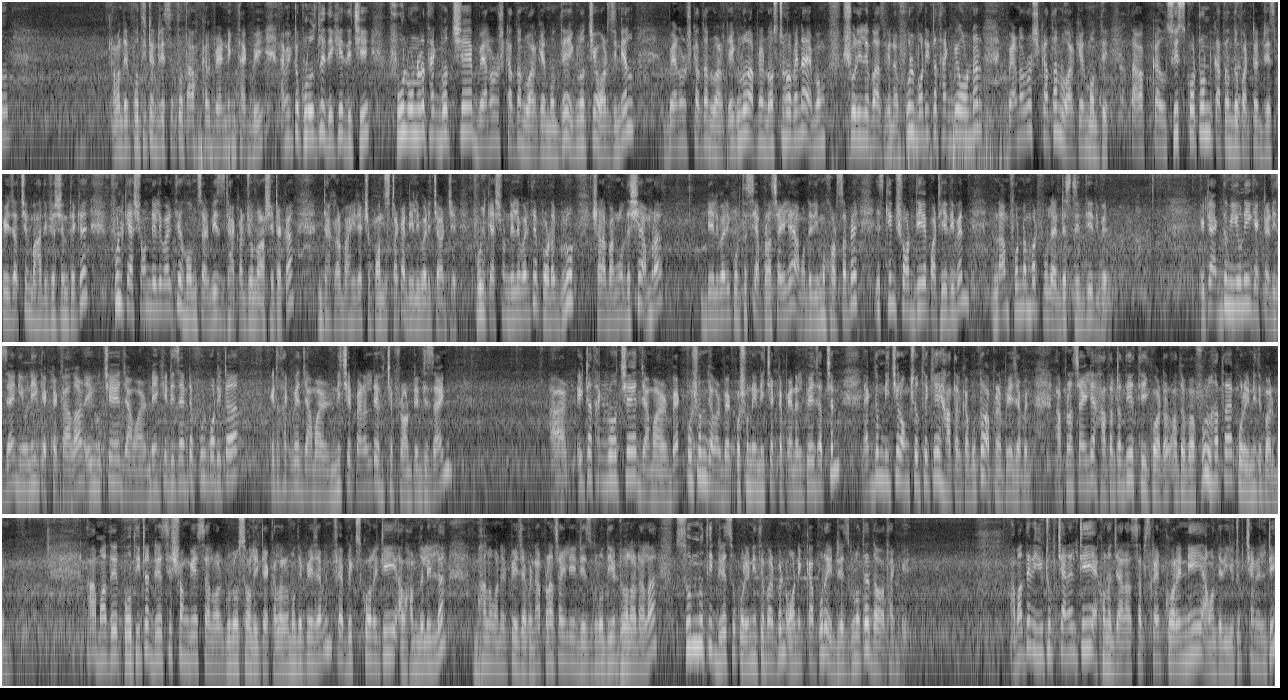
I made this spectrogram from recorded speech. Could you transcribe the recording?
আমাদের প্রতিটা ড্রেসে তো তাওয়াক্কাল ব্র্যান্ডিং থাকবেই। আমি একটু ক্লোজলি দেখিয়ে দিচ্ছি। ফুল ওনারা থাকবে হচ্ছে বেনারস কাতান ওয়ার্কের মধ্যে। এগুলো হচ্ছে অরিজিনাল বেনারস কাতান ওয়ার্ক এগুলো আপনার নষ্ট হবে না এবং শরীরে বাঁচবে না। ফুল বডিটা থাকবে ওনার বেনারস কাতান ওয়ার্কের মধ্যে। তাওয়াক্কাল সুইস কটন কাতান দোপাট্টার ড্রেস পেয়ে যাচ্ছেন মাহাদি ফ্যাশন থেকে। ফুল ক্যাশ অন ডেলিভারিতে হোম সার্ভিস ঢাকার জন্য আশি টাকা। ঢাকার বাইরে একশো টাকা ডেলিভারি চার্জে ফুল ক্যাশ অন ডেলিভারিতে প্রোডাক্টগুলো সারা বাংলাদেশে আমরা ডেলিভারি করতেছি, আপনারা চাইলে আমাদের ইমো হোয়াটসঅ্যাপে স্ক্রিনশট দিয়ে পাঠিয়ে দিবেন, নাম, ফোন নাম্বার, ফুল অ্যাড্রেস দিয়ে দিবেন। এটা একদম ইউনিক একটা ডিজাইন ইউনিক একটা কালার এই হচ্ছে জামার নেকি ডিজাইনটা ফুল বডিটা এটা থাকবে জামার নিচের প্যানেলটাই হচ্ছে ফ্রন্টের ডিজাইন আর এইটা থাকবে হচ্ছে জামার ব্যাক পোষণ জামার ব্যাক পোষণের নিচে একটা প্যানেল পেয়ে যাচ্ছেন। একদম নিচের অংশ থেকে হাতার কাপড়টাও আপনারা পেয়ে যাবেন। আপনারা চাইলে হাতাটা দিয়ে থ্রি কোয়ার্টার অথবা ফুল হাতা করে নিতে পারবেন। আমাদের প্রতিটা ড্রেসের সঙ্গে সালোয়ারগুলো এক কালারের মধ্যে পেয়ে যাবেন। ফ্যাব্রিক্স কোয়ালিটি আলহামদুলিল্লাহ, ভালো মানের পেয়ে যাবেন। আপনারা চাইলে এই ড্রেসগুলো দিয়ে ঢোলা ডালা, সুন্নতি ড্রেসও করে নিতে পারবেন। অনেক কাপড় এই ড্রেসগুলোতে দেওয়া থাকবে। আমাদের ইউটিউব চ্যানেলটি এখনও যারা সাবস্ক্রাইব করেননি, আমাদের ইউটিউব চ্যানেলটি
